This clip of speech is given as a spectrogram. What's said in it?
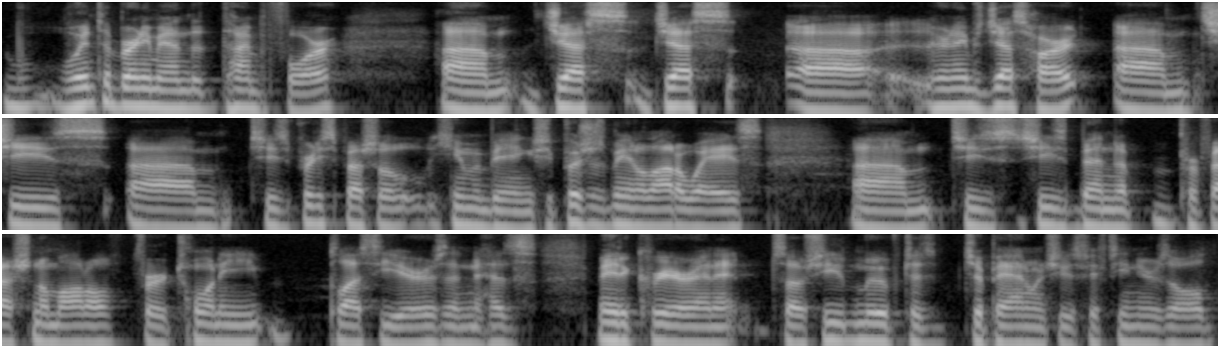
went to Burning Man the time before. Um, Jess, Jess, uh, her name's Jess Hart. Um, she's um, she's a pretty special human being. She pushes me in a lot of ways. Um, she's she's been a professional model for 20 plus years and has made a career in it. So she moved to Japan when she was 15 years old.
